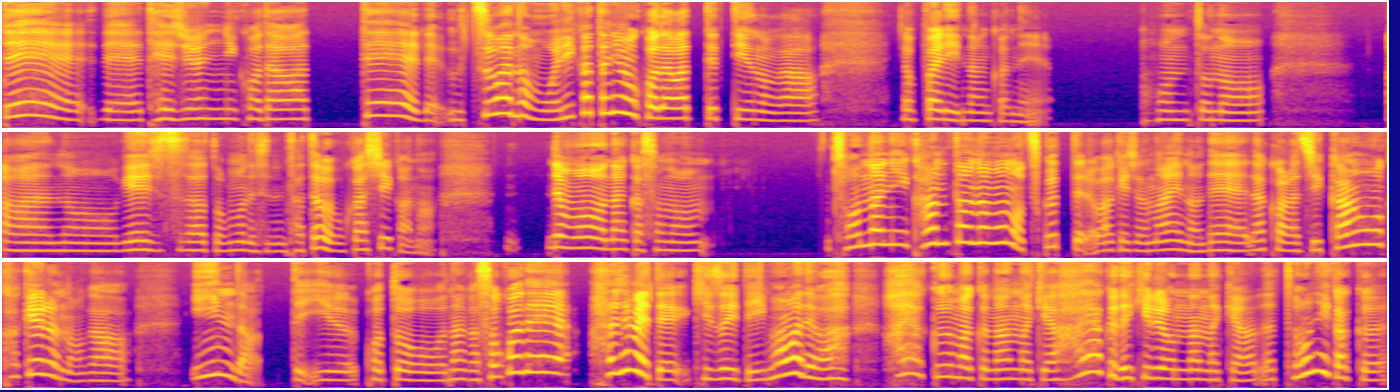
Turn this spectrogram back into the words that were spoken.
てで手順にこだわってで器の盛り方にもこだわってっていうのがやっぱりなんかね本当のあの芸術だと思うんですね。例えばおかしいかな。でもなんかそのそんなに簡単なものを作ってるわけじゃないのでだから時間をかけるのがいいんだっていうことをなんかそこで初めて気づいて今までは早くうまくなんなきゃ早くできるようになんなきゃとにかく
